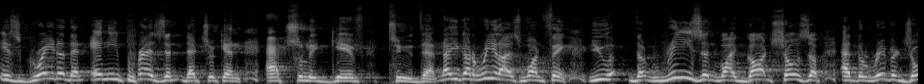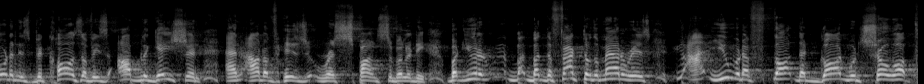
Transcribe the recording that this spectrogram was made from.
is greater than any present that you can actually give to them. Now you got to realize one thing. You the reason why God shows up at the river Jordan is because of his obligation and out of his responsibility. But you but, but the fact of the matter is you would have thought that God would show up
